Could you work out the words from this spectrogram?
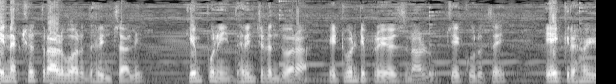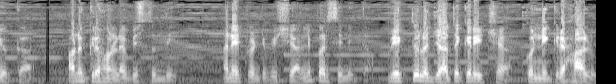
ఏ నక్షత్రాల వారు ధరించాలి? కెంపుని ధరించడం ద్వారా ఎటువంటి ప్రయోజనాలు చేకూరుతాయి? ఏ గ్రహం యొక్క అనుగ్రహం లభిస్తుంది? అనేటువంటి విషయాల్ని పరిశీలిద్దాం. వ్యక్తుల జాతకరీత్యా కొన్ని గ్రహాలు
